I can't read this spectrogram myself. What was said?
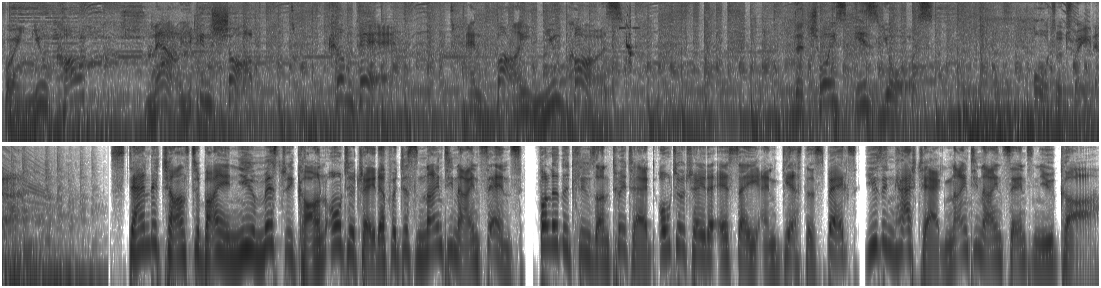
for a new car? Now you can shop, compare, and buy new cars. The choice is yours. Auto Trader. Stand a chance to buy a new mystery car on AutoTrader for just 99 cents. Follow the clues on Twitter at AutoTrader SA and guess the specs using hashtag 99 cent new car.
